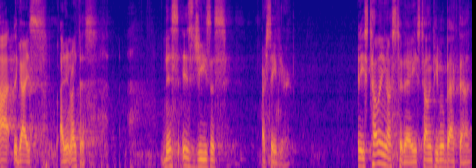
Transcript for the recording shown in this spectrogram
Uh, guys, I didn't write this. This is Jesus our Savior. And He's telling us today, He's telling people back then,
